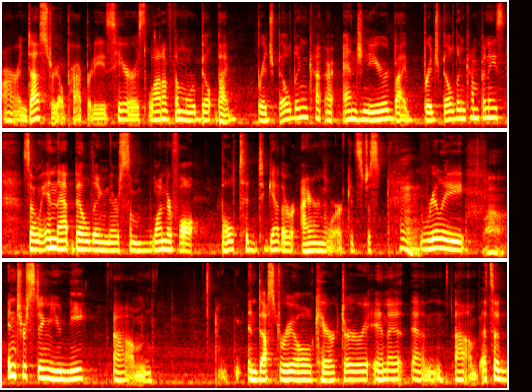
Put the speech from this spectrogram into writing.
our industrial properties here is a lot of them were built by bridge building, co- or engineered by bridge building companies. So in that building, there's some wonderful bolted together ironwork. It's just really wow. interesting, unique um, industrial character in it, and um, it's a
